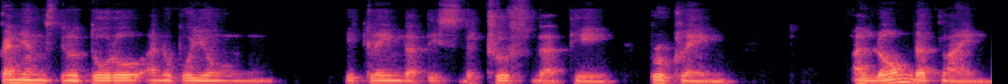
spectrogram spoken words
kanyang tinuturo, ano po yung he claimed that is the truth that he proclaimed. Along that line,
